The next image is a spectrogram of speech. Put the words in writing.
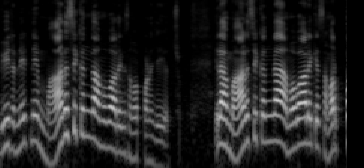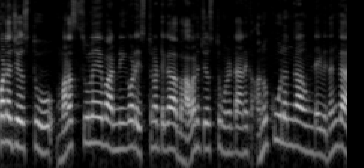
వీటన్నిటిని మానసికంగా అమ్మవారికి సమర్పణ చేయొచ్చు. ఇలా మానసికంగా అమ్మవారికి సమర్పణ చేస్తూ మనస్సులే వారిని కూడా ఇస్తున్నట్టుగా భావన చేస్తూ ఉండటానికి అనుకూలంగా ఉండే విధంగా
